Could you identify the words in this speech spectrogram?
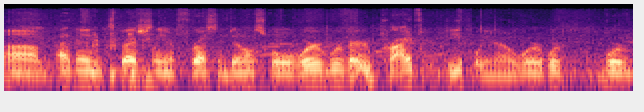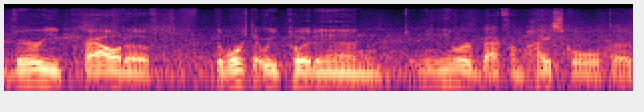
um, I think, especially for us in dental school, we're, we're very prideful people. You know, we're, we're, we're very proud of the work that we put in. I mean, you were back from high school to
